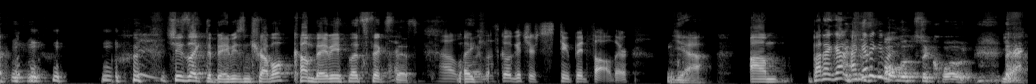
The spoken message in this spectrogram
she's like, the baby's in trouble. Come, baby, let's fix this. Oh Like- Lord, let's go get your stupid father. Yeah. Um, but I got I gotta is give it almost a quote. Yeah.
